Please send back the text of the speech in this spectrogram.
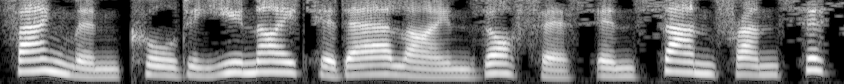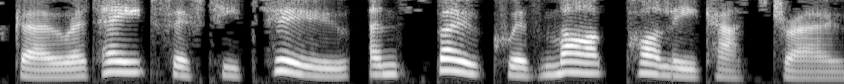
Fangman called a United Airlines office in San Francisco at 8.52, and spoke with Mark Policastro.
